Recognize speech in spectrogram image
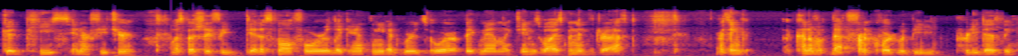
good piece in our future, especially if we get a small forward like Anthony Edwards or a big man like James Wiseman in the draft. I think kind of that front court would be pretty deadly.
